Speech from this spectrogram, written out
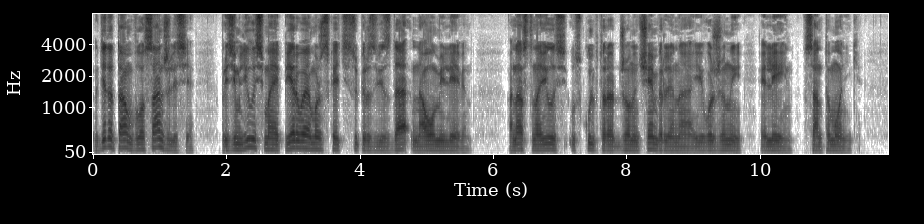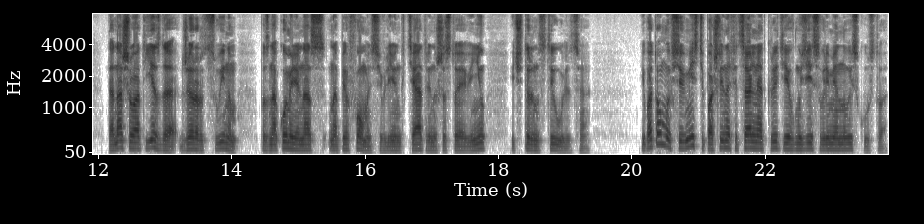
Где-то там, в Лос-Анджелесе, приземлилась моя первая, можно сказать, суперзвезда Наоми Левин. Она остановилась у скульптора Джона Чемберлина и его жены Элейн в Санта-Монике. До нашего отъезда Джерард с Уином познакомили нас на перформансе в Ливинг-театре на 6-й авеню и 14-й улице. И потом мы все вместе пошли на официальное открытие в Музей современного искусства.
